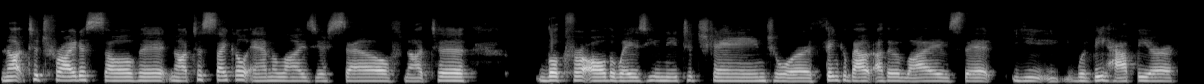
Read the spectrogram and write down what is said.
not to try to solve it, not to psychoanalyze yourself, not to look for all the ways you need to change or think about other lives that you would be happier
